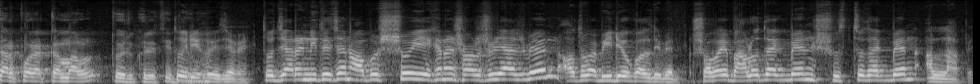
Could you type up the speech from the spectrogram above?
তারপর একটা মাল তৈরি করে তৈরি হয়ে যাবে। তো যারা নিতে চান অবশ্যই এখানে সরাসরি আসবেন অথবা ভিডিও কল দিবেন। সবাই ভালো থাকবেন সুস্থ থাকবেন আল্লাহ হাফেজ।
